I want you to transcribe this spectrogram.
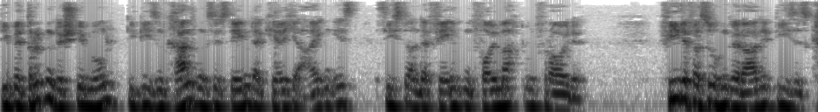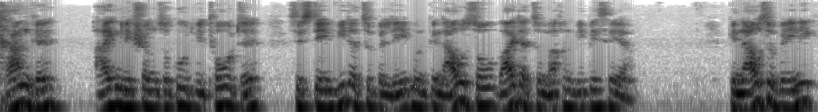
Die bedrückende Stimmung, die diesem kranken System der Kirche eigen ist, siehst du an der fehlenden Vollmacht und Freude. Viele versuchen gerade dieses kranke, eigentlich schon so gut wie tote System wiederzubeleben und genauso weiterzumachen wie bisher. Genauso wenig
